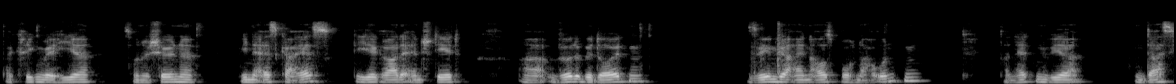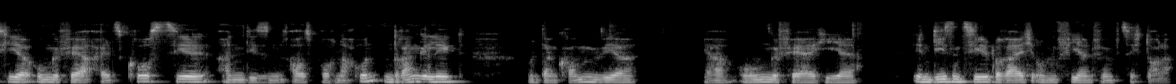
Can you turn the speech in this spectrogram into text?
da kriegen wir hier so eine schöne, wie eine SKS, die hier gerade entsteht, äh, würde bedeuten, sehen wir einen Ausbruch nach unten, dann hätten wir das hier ungefähr als Kursziel an diesen Ausbruch nach unten dran gelegt und dann kommen wir ja ungefähr hier in diesen Zielbereich um 54 Dollar.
